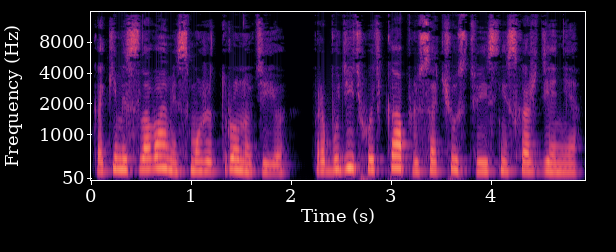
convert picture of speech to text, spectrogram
какими словами сможет тронуть ее, пробудить хоть каплю сочувствия и снисхождения.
